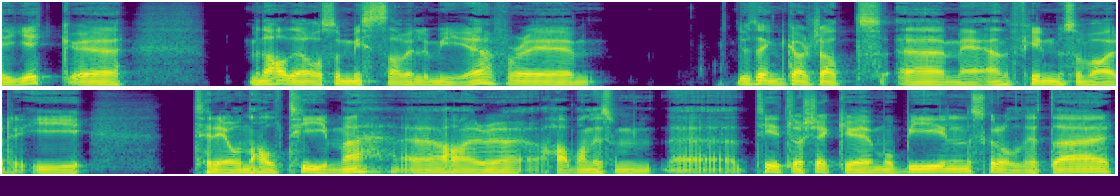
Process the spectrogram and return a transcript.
gikk. men da hadde jeg også missa veldig mye, fordi du tenker kanskje at med en film som var i tre og en halv time, har, har man liksom tid til å sjekke mobilen, scrolle litt der,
